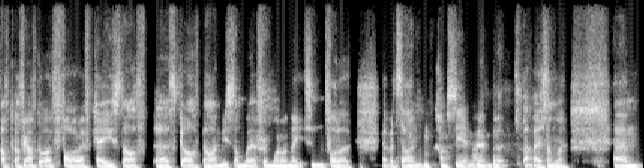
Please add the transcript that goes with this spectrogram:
I've, i think I've got a Follo FK staff uh, scarf behind me somewhere from one of my mates in Follo at the time. Can't see it at the moment, but it's back there somewhere. Um,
